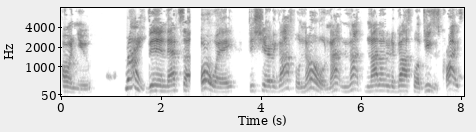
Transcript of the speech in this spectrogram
on you, Right. then that's a doorway to share the gospel. No, not not not under the gospel of Jesus Christ,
